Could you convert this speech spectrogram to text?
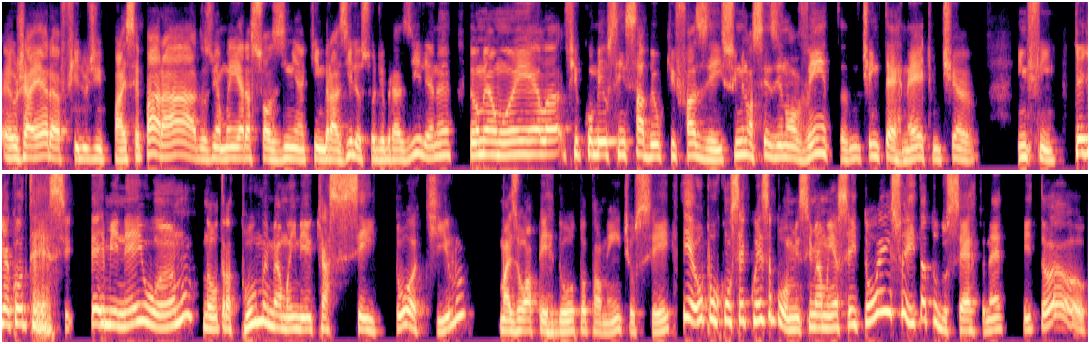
eu já era filho de pais separados, minha mãe era sozinha aqui em Brasília, eu sou de Brasília, né? Então minha mãe, ela ficou meio sem saber o que fazer. Isso em 1990, não tinha internet, não tinha enfim, o que, que acontece? Terminei o ano na outra turma, minha mãe meio que aceitou aquilo, mas eu a perdoo totalmente, eu sei. E eu, por consequência, pô, se minha mãe aceitou, é isso aí, tá tudo certo, né? Então eu,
